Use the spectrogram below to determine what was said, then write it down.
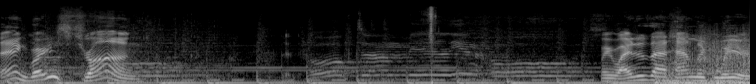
Dang, bro, you strong. Wait, why does that hand look weird?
